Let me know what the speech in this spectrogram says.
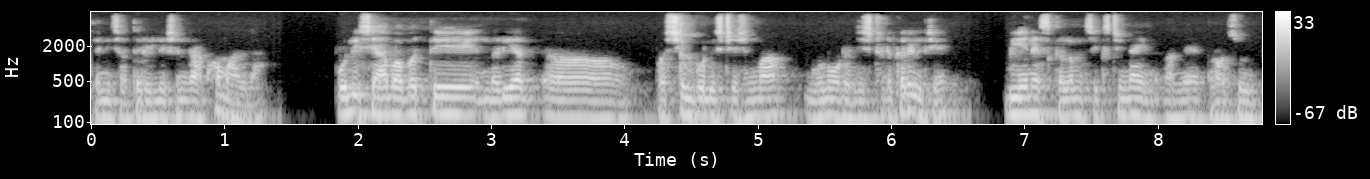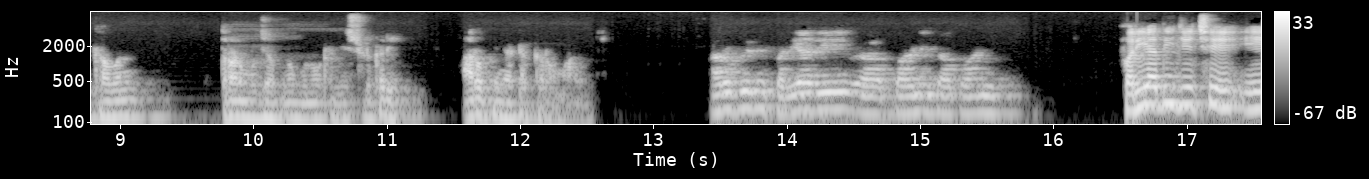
તેની સાથે રિલેશન રાખવામાં આવેલા. પોલીસે આ બાબતે નડિયાદ પશ્ચિમ પોલીસ સ્ટેશનમાં ગુનો રજિસ્ટર કરેલ છે. બીએનએસ કલમ સિક્સટી નાઇન અને ત્રણસો એકાવન ત્રણ મુજબનો ગુનો રજિસ્ટર કરી. આરોપીને અટક કરવામાં આવ્યો છે. આરોપીની ફરિયાદી પરણી પરણિત આપવાની ફરિયાદી જે છે એ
